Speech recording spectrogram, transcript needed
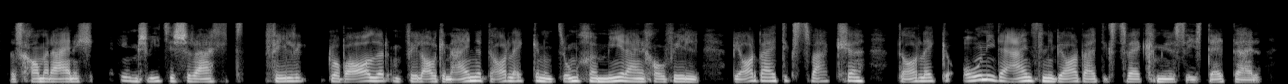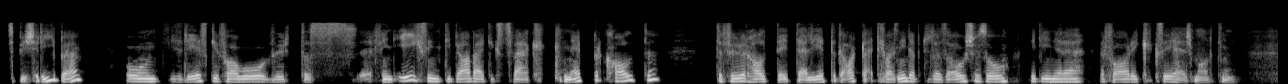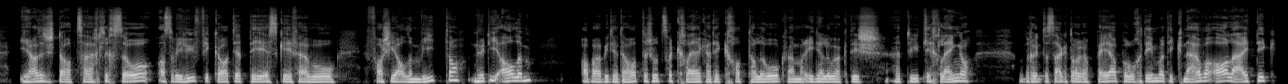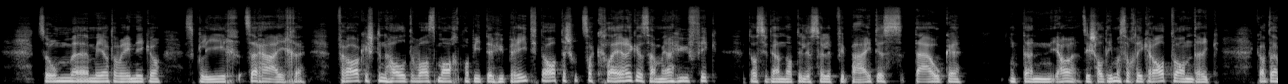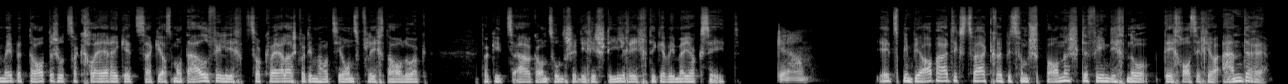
Das kann man eigentlich im schweizerischen Recht viel globaler und viel allgemeiner darlegen und darum können wir eigentlich auch viel Bearbeitungszwecke darlegen, ohne den einzelnen Bearbeitungszweck müssen ins Detail zu beschreiben. Und in der DSGVO wird das, finde ich, sind die Bearbeitungszwecke knapper gehalten, dafür halt detaillierter dargelegt. Ich weiß nicht, ob du das auch schon so in deiner Erfahrung gesehen hast, Martin. Ja, das ist tatsächlich so. Also wie häufig geht ja die DSGVO fast in allem weiter, nicht in allem. Aber auch bei der Datenschutzerklärung, der Katalog, wenn man reinschaut, ist äh, deutlich länger. Und man könnte sagen, der Europäer braucht immer die genaue Anleitung, um äh, mehr oder weniger das Gleiche zu erreichen. Die Frage ist dann halt, was macht man bei den Hybrid-Datenschutzerklärungen? Das haben wir ja häufig, dass sie dann natürlich für beides taugen und dann, ja, es ist halt immer so ein bisschen Gratwanderung. Gerade wenn man eben Datenschutzerklärung jetzt, sage ich, als Modell vielleicht zur Gewährleistung der Informationspflicht anschaut, da gibt es auch ganz unterschiedliche Stilrichtungen, wie man ja sieht. Genau. Jetzt beim Bearbeitungszweck etwas vom Spannendsten finde ich noch, der kann sich ja ändern.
